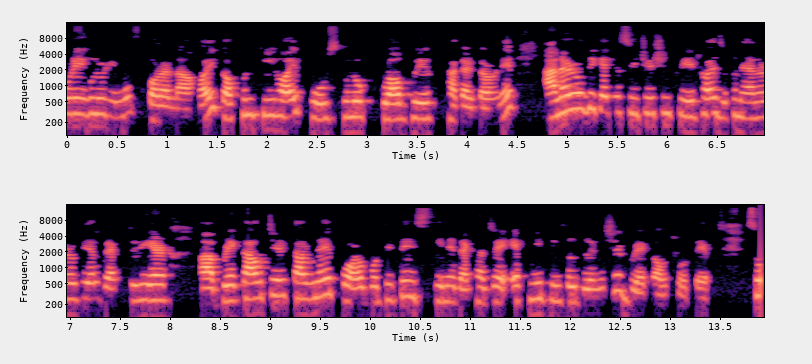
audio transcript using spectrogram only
করে এগুলো রিমুভ করা না হয়, তখন কি হয়? পোর্সগুলো হয়ে থাকার কারণে অ্যানারোবিক একটা সিচুয়েশন ক্রিয়েট হয়, যেখানে অ্যানারোবিয়াল ব্যাকটেরিয়ার ব্রেকআউটের কারণে পরবর্তীতে স্কিনে দেখা যায় একনি পিম্পল ব্লেমিশের ব্রেকআউট হতে। সো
